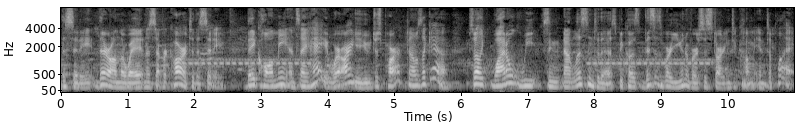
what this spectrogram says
the city. They're on their way in a separate car to the city. They call me and say, "Hey, where are you? You just parked?" And I was like, "Yeah." So like, why don't we see, now listen to this because this is where universe is starting to come into play.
